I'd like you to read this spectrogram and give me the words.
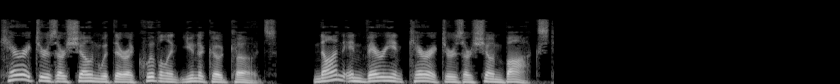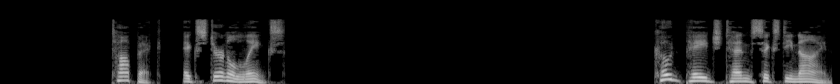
Characters are shown with their equivalent Unicode codes. Non-invariant characters are shown boxed. External links Code page 1069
